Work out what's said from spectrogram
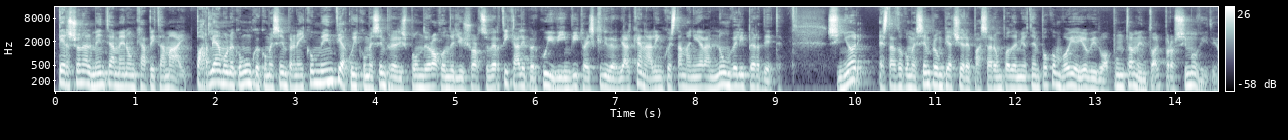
Personalmente a me non capita mai. Parliamo Parliamone comunque come sempre nei commenti, a cui come sempre risponderò con degli shorts verticali, per cui vi invito a iscrivervi al canale, in questa maniera non ve li perdete. Signori, è stato come sempre un piacere passare un po' del mio tempo con voi e io vi do appuntamento al prossimo video.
